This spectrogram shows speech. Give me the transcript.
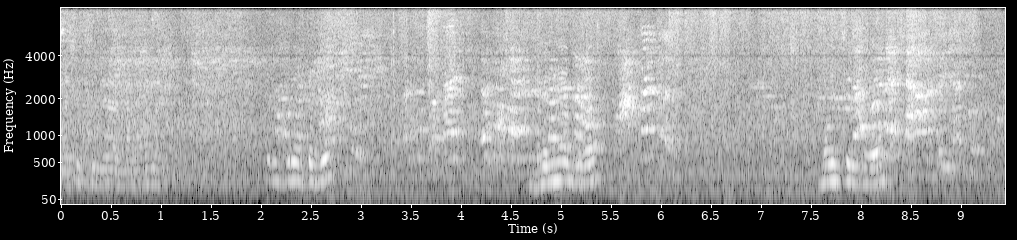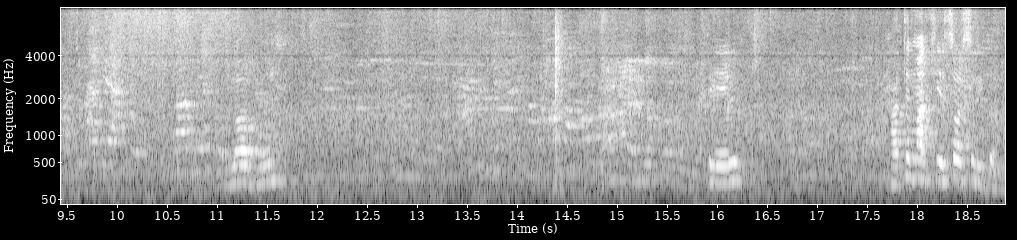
গ্যাসে চুলে রান্না করা হয়েছে। গুঁড়ো দেবো ধনিয়া গুঁড়ো। মরিচের গুঁড়ো, লবণ, তেল, হাতে মাখিয়ে চরচড়ি করব।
